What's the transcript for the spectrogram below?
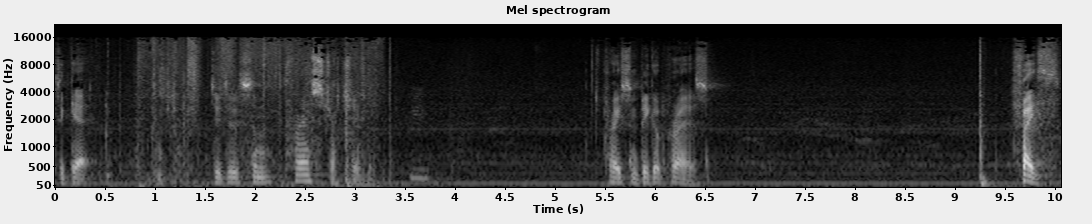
to get to do some prayer stretching, mm. to pray some bigger prayers. Faith,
